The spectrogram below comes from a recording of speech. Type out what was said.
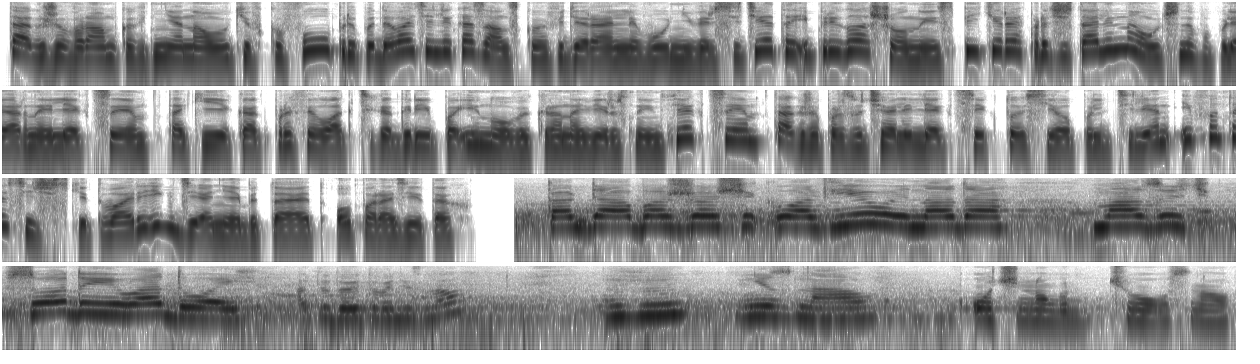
Также в рамках Дня науки в КФУ преподаватели Казанского федерального университета и приглашенные спикеры прочитали научно-популярные лекции, такие как профилактика гриппа и новой коронавирусной инфекции. Также прозвучали лекции «Кто съел полиэтилен» и «Фантастические твари и где они обитают» о паразитах. Когда обожжешься крапивой, надо мазать содой и водой. А ты до этого не знал? Угу, не знал. Очень много чего узнал.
